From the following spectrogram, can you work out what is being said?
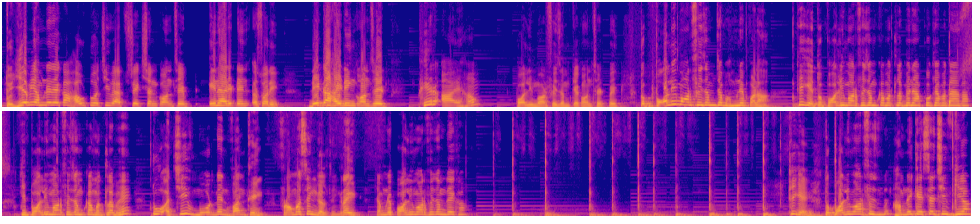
तो ये भी हमने देखा how to achieve abstraction concept inheritance sorry data hiding concept फिर आए हम पॉलीमॉर्फिज्म के कॉन्सेप्ट पे। तो पॉलीमॉर्फिज्म जब हमने पढ़ा, ठीक है तो पॉलीमॉर्फिज्म का मतलब मैंने आपको क्या बताया था? कि पॉलीमॉर्फिज्म का मतलब है to achieve more than one thing from a single thing right हमने पॉलीमॉर्फिज्म देखा। ठीक है तो पॉलीमॉर्फिज्म हमने कैसे अचीव किया?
